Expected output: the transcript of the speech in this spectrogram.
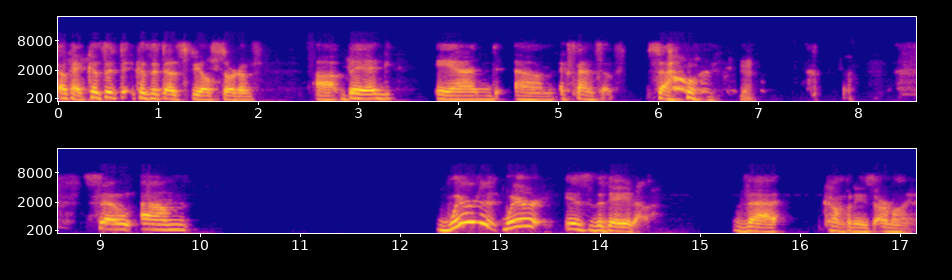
Okay, because it because it does feel sort of uh, big and um, expensive. So, Yeah. so um, where do, where is the data that companies are mining?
